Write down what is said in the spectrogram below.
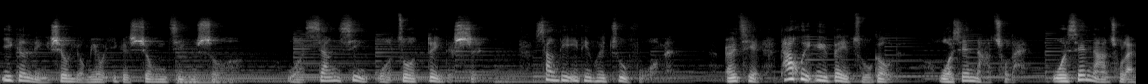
一个领袖有没有一个胸襟说？我相信我做对的事，上帝一定会祝福我们，而且他会预备足够的。我先拿出来，我先拿出来。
